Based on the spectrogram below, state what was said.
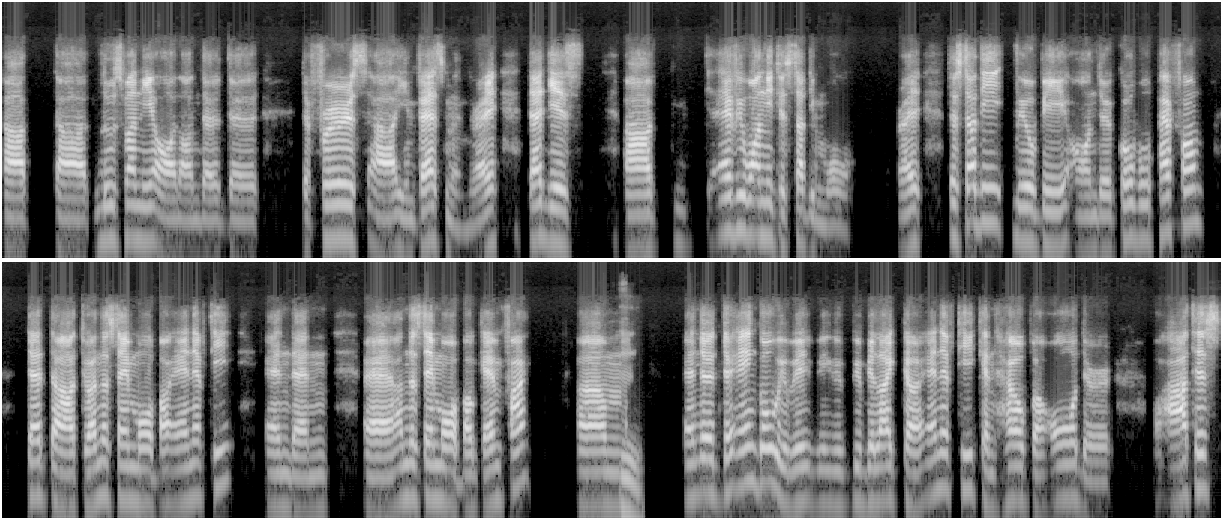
uh, uh, lose money on, on the, the, the first uh, investment, right? That is, uh, everyone need to study more, right? The study will be on the global platform that uh, to understand more about NFT and then uh, understand more about GameFi. Um, mm. And the, the goal will be, will, will be like uh, NFT can help uh, all the artists,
